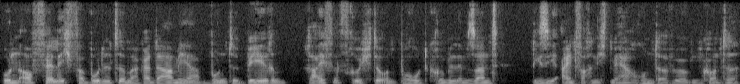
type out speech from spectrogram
Unauffällig verbuddelte Macadamia bunte Beeren, reife Früchte und Brotkrümel im Sand, die sie einfach nicht mehr herunterwürgen konnte.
